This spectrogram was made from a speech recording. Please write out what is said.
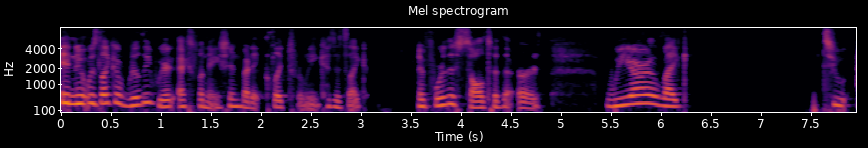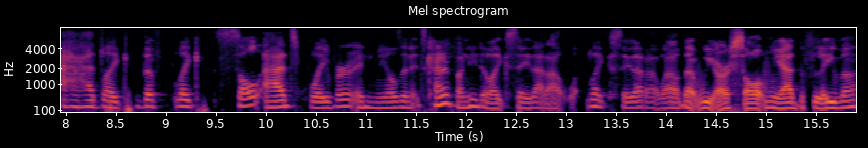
And it was like a really weird explanation, but it clicked for me because it's like, if we're the salt of the earth, we are like to add like the like salt adds flavor in meals and it's kind of funny to like say that out like say that out loud that we are salt and we add the flavor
